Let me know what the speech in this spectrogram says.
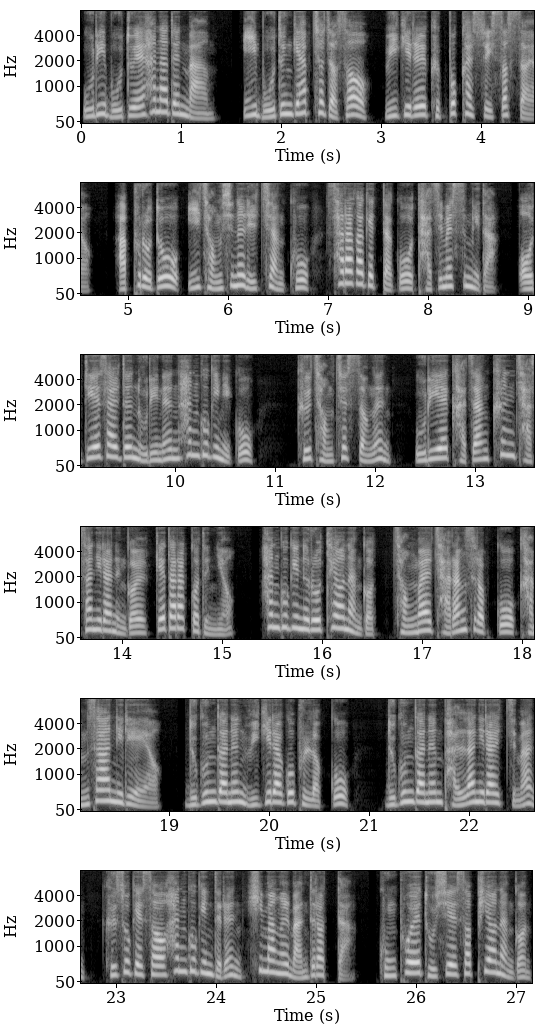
우리 모두의 하나된 마음, 이 모든 게 합쳐져서 위기를 극복할 수 있었어요. 앞으로도 이 정신을 잃지 않고 살아가겠다고 다짐했습니다. 어디에 살든 우리는 한국인이고 그 정체성은 우리의 가장 큰 자산이라는 걸 깨달았거든요. 한국인으로 태어난 것 정말 자랑스럽고 감사한 일이에요. 누군가는 위기라고 불렀고 누군가는 반란이라 했지만 그 속에서 한국인들은 희망을 만들었다. 공포의 도시에서 피어난 건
